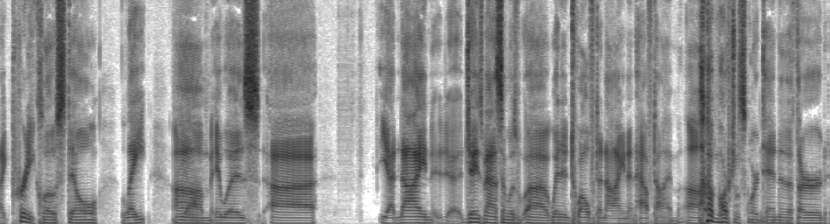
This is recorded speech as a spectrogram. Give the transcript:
like pretty close still late. Um, it was uh, yeah nine. Uh, James Madison was uh, winning twelve to nine at halftime. Uh, Marshall scored ten in the third,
